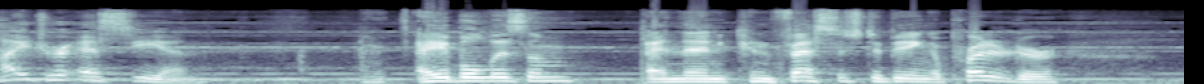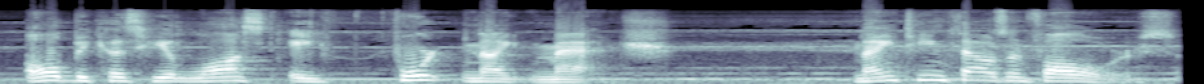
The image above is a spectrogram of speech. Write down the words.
Hydra SZN, ableism, and then confesses to being a predator, all because he lost a Fortnite match. 19,000 followers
